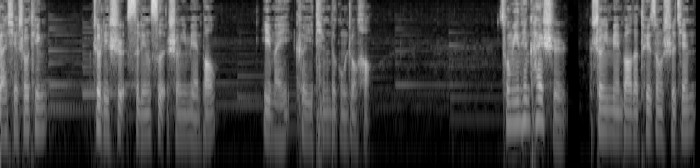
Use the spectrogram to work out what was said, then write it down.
感谢收听，这里是四零四声音面包，一枚可以听的公众号。从明天开始，声音面包的推送时间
